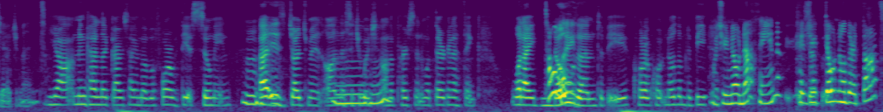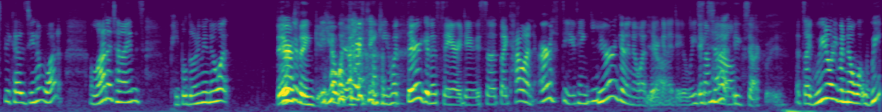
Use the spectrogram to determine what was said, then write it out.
judgment. Yeah, I mean, kind of like I was talking about before with the assuming. Mm-hmm. That is judgment on the situation, on the person, what they're gonna think, what I Totally. know them to be, quote unquote, know them to be. which you know nothing because Exactly. you don't know their thoughts because you know what a lot of times people don't even know what They're, gonna- thinking. yeah what they're thinking what they're gonna say or do so it's like how on earth do you think you're gonna know what they're Yeah. gonna do we somehow exactly. it's like we don't even know what we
